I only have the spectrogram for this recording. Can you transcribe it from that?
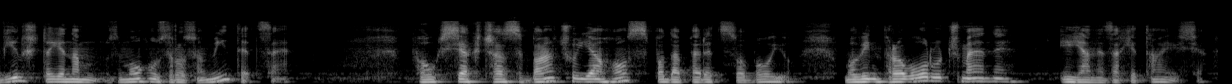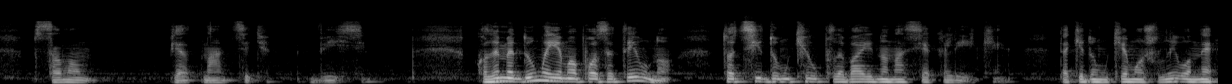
вірш дає нам змогу зрозуміти це. Повсякчас бачу я Господа перед собою, бо Він праворуч мене, і я не захитаюся. Псалом 15.8. Коли ми думаємо позитивно, то ці думки впливають на нас як ліки. Такі думки, можливо, не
